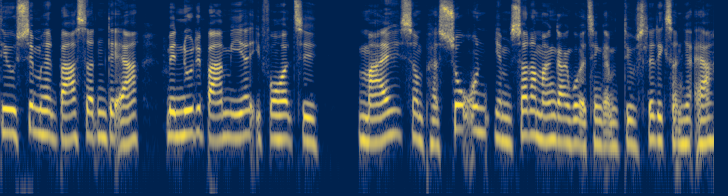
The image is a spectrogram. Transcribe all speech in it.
det er jo simpelthen bare sådan, det er. Men nu er det bare mere i forhold til mig som person, jamen så er der mange gange, hvor jeg tænker, jamen, det er jo slet ikke sådan, jeg er.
